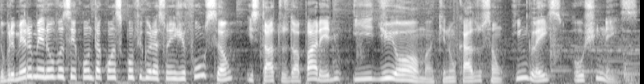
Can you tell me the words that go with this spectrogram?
No primeiro menu você conta com as configurações de função, status do aparelho e idioma, que no caso são inglês ou chinês.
